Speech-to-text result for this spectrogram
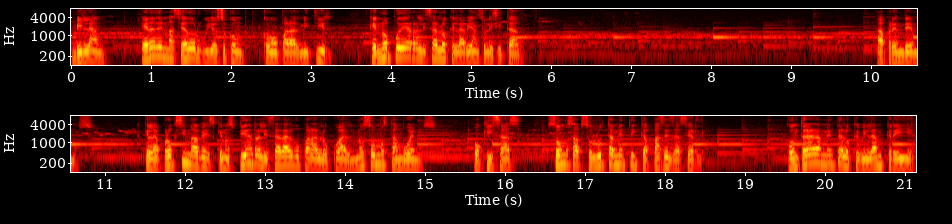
Bilam era demasiado orgulloso como, para admitir que no podía realizar lo que le habían solicitado. Aprendemos que la próxima vez que nos pidan realizar algo para lo cual no somos tan buenos, o quizás somos absolutamente incapaces de hacerlo, contrariamente a lo que Bilam creía,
